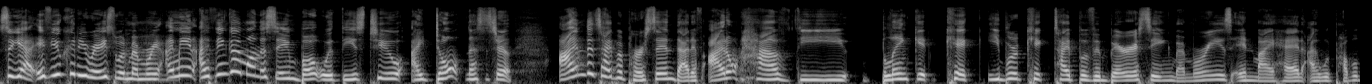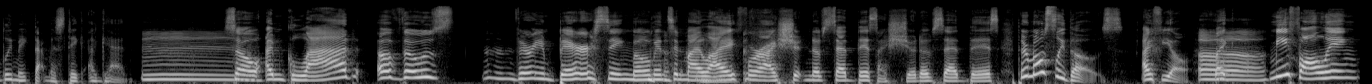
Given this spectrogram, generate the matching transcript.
so yeah, if you could erase one memory, I mean, I think I'm on the same boat with these two. I don't necessarily. I'm the type of person that if I don't have the blanket kick, Eber kick type of embarrassing memories in my head, I would probably make that mistake again. So I'm glad of those mm, very embarrassing moments in my life where I shouldn't have said this, I should have said this. They're mostly those, I feel. Uh. like me falling,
